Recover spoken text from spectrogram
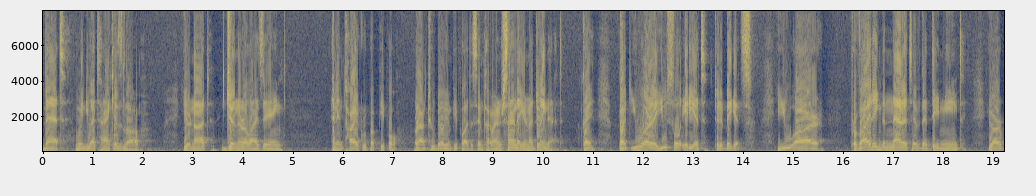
that when you attack Islam, you're not generalizing an entire group of people, around 2 billion people at the same time. I understand that you're not doing that, okay? But you are a useful idiot to the bigots. You are providing the narrative that they need. You are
